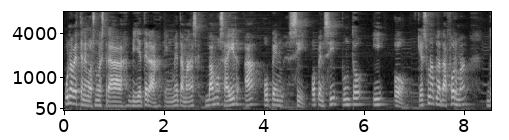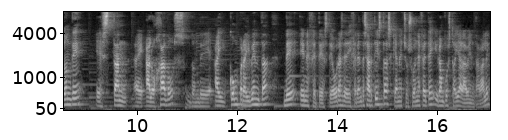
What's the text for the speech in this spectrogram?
Una vez tenemos nuestra billetera en Metamask, vamos a ir a OpenSea, OpenSea.io, que es una plataforma donde están eh, alojados, donde hay compra y venta de NFTs, de obras de diferentes artistas que han hecho su NFT y lo han puesto ahí a la venta, ¿vale?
